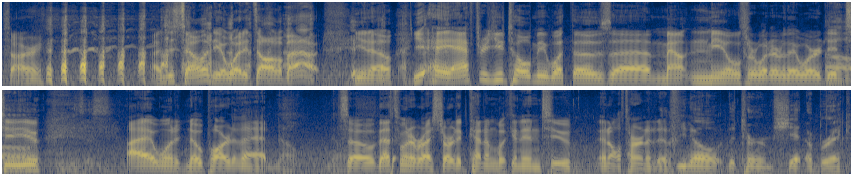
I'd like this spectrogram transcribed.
sorry. I'm just telling you what it's all about. You know, you, hey, after you told me what those uh, mountain meals or whatever they were did to Oh, you, Jesus. I wanted no part of that. No. So that's whenever I started kind of looking into an alternative. You know the term "shit a brick,"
